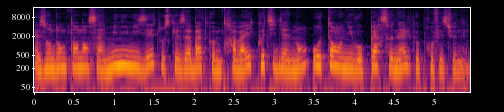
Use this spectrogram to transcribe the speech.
elles ont donc tendance à minimiser tout ce qu'elles abattent comme travail quotidiennement, autant au niveau personnel que professionnel.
